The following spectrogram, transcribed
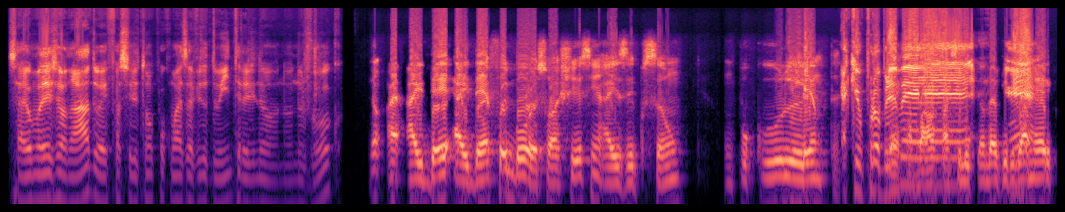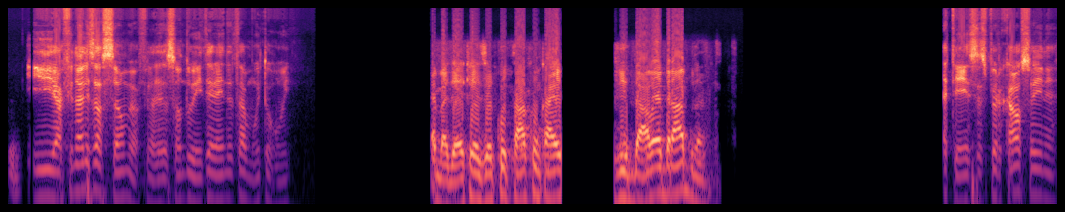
Saiu lesionado, aí facilitou um pouco mais a vida do Inter ali no, no, no jogo. Não, a, a ideia, a ideia foi boa, eu só achei assim, a execução um pouco lenta. É que o problema é. facilitando a vida é. do América. E a finalização, meu. A finalização do Inter ainda tá muito ruim. É, mas daí que executar com o Caio Vidal é brabo, né? É, tem esses percalços aí, né?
